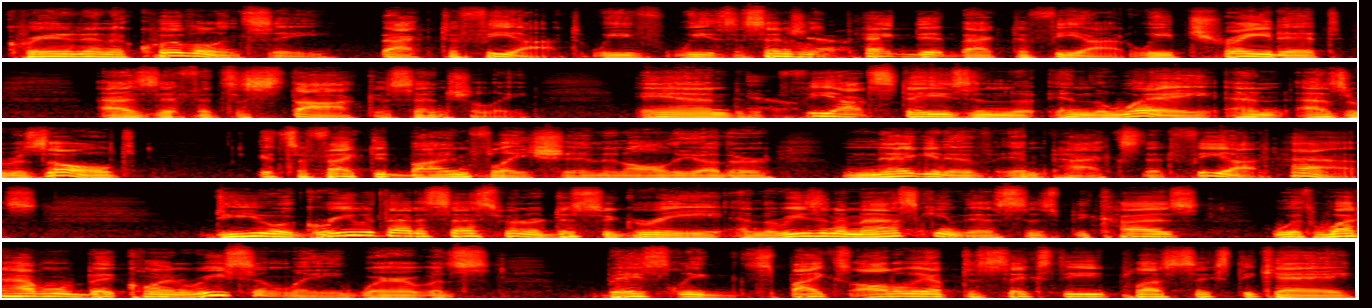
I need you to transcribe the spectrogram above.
created an equivalency back to fiat. We've we've essentially yeah. pegged it back to fiat. We trade it as if it's a stock essentially, and yeah. fiat stays in the in the way, and as a result, it's affected by inflation and all the other negative impacts that fiat has. Do you agree with that assessment or disagree? And the reason I'm asking this is because with what happened with Bitcoin recently, where it was basically spikes all the way up to 60 plus 60K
